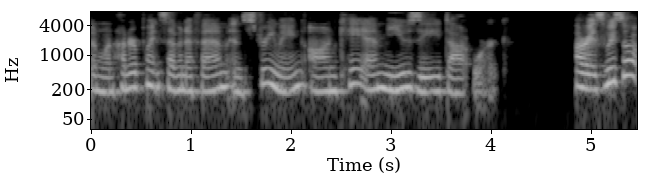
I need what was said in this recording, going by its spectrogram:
and 100.7 FM, and streaming on kmuz.org. All right, so we saw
